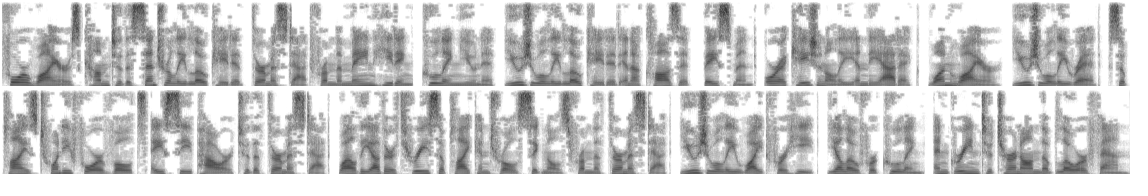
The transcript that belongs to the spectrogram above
Four wires come to the centrally located thermostat from the main heating, cooling unit usually located in a closet, basement, or occasionally in the attic. One wire, usually red, supplies 24 volts AC power to the thermostat, while the other three supply control signals from the thermostat, usually white for heat, yellow for cooling, and green to turn on the blower fan.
